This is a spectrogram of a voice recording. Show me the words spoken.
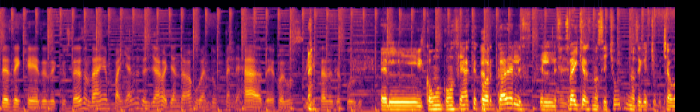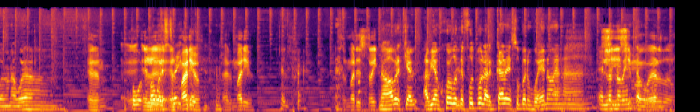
desde, que, desde que ustedes andaban en pañales, él ya, ya andaba jugando pendejadas de juegos digitales de fútbol. El, ¿cómo, ¿Cómo se llama este juego arcade? El, el Strikers, no sé, chu, no sé qué chucha, una weá. El, Power- el- Power el Striker. Mario, el Mario, el Mario Strike. No, pero es que hab- habían juegos de fútbol arcade súper buenos en, los sí, 90. sí me acuerdo.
